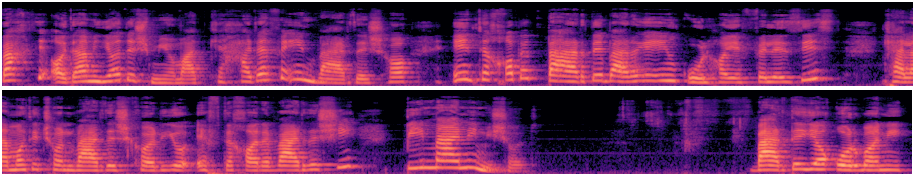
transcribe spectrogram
وقتی آدم یادش میومد که هدف این ورزش ها انتخاب برده برای این قولهای فلزی است کلماتی چون ورزشکاری و افتخار ورزشی بیمعنی می‌شد. برده یا قربانی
